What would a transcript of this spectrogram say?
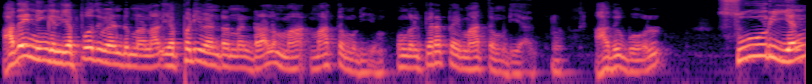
அதை நீங்கள் எப்போது வேண்டுமானால் எப்படி வேண்டுமென்றாலும் மா மாற்ற முடியும். உங்கள் பிறப்பை மாற்ற முடியாது. அதுபோல் சூரியன்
